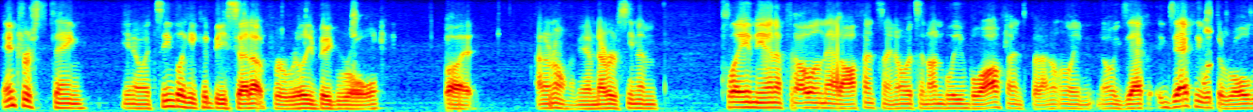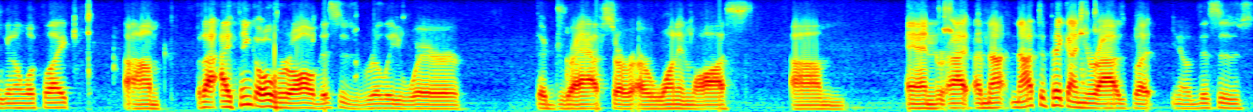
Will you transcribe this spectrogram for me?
interesting. You know, it seems like he could be set up for a really big role, but I don't know. I mean, I've never seen him play in the NFL in that offense. I know it's an unbelievable offense, but I don't really know exactly exactly what the role is going to look like. Um, but I, I think overall, this is really where the drafts are, are won and lost. Um, and I, I'm not not to pick on Uraz, but you know, this is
